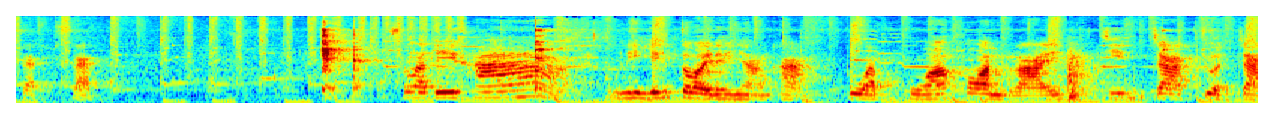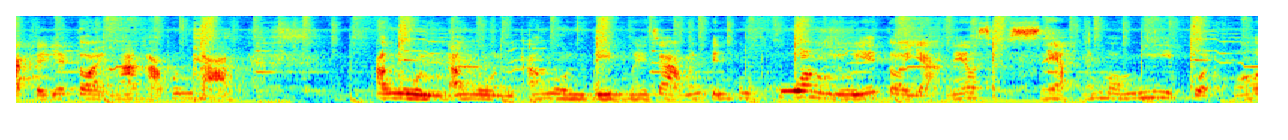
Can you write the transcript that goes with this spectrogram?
แซ่บแซ่บสวัสดีค่ะวันนี้ยายต้อยได้ยังค่ะ ปวดหัวคอนไรจี๊ดจ๊าดจวดจัดกับยายต้อยมากค่ะคุณค่ะองุ่นองุ่นองุ่นดิบไหมจ้ามันเป็นพ่วงๆอยู่ยายต่อยอยากแนวแสบๆมันบอมี่ปวดหัวห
